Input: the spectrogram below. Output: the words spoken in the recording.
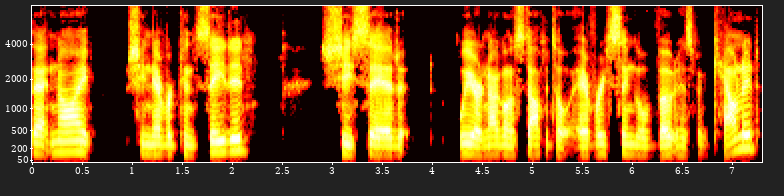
that night. She never conceded. She said, We are not going to stop until every single vote has been counted.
